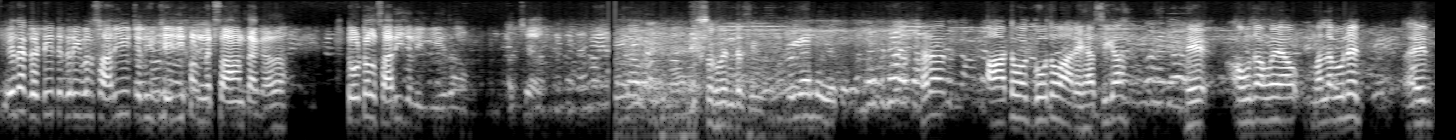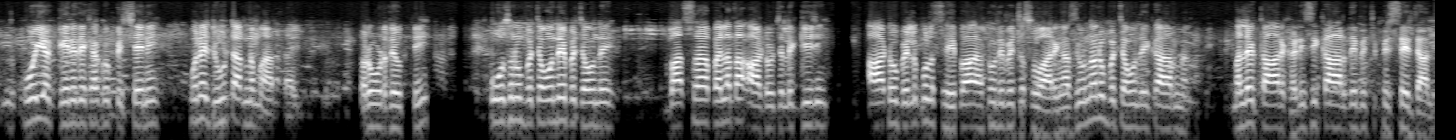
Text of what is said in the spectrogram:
ਇਹ ਤਾਂ ਗੱਡੀ ਤਕਰੀਬਨ ਸਾਰੀ ਹੀ ਚਲੀ ਗਈ ਜੀ ਹੁਣ ਨੁਕਸਾਨ ਤਾਂ ਕਾਹਦਾ ਟੋਟਲ ਸਾਰੀ ਚਲੀ ਗਈ ਇਹਦਾ। ਸੁਖਵਿੰਦਰ ਸਿੰਘ। ਕੀ ਗੱਲ ਹੋਈ ਸਰ ਆਟੋ ਅੱਗੋਂ ਤੋਂ ਆ ਰਿਹਾ ਸੀਗਾ ਤੇ ਆਉਂਦਾ ਹੋਇਆ ਮਤਲਬ ਉਹਨੇ ਇਹ ਕੋਈ ਅੱਗੇ ਨਹੀਂ ਦੇਖਿਆ, ਕੋਈ ਪਿੱਛੇ ਨਹੀਂ। ਉਹਨੇ ਜੂ ਟਰਨ ਮਾਰਤਾ ਜੀ, ਰੋਡ ਦੇ ਉੱਤੇ। ਉਸ ਨੂੰ ਬਚਾਉਂਦੇ ਬਚਾਉਂਦੇ, ਬੱਸ ਪਹਿਲਾਂ ਤਾਂ ਆਟੋ 'ਚ ਲੱਗੀ ਜੀ। ਆਟੋ ਬਿਲਕੁਲ ਸੇਫ ਆ, ਆਟੋ ਦੇ ਵਿੱਚ ਸਵਾਰੀਆਂ ਸੀ, ਉਹਨਾਂ ਨੂੰ ਬਚਾਉਂਦੇ ਕਾਰਨ ਮਤਲਬ ਕਾਰ ਖੜੀ ਸੀ, ਕਾਰ ਦੇ ਵਿੱਚ ਪਿੱਛੇ ਚੱਲ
